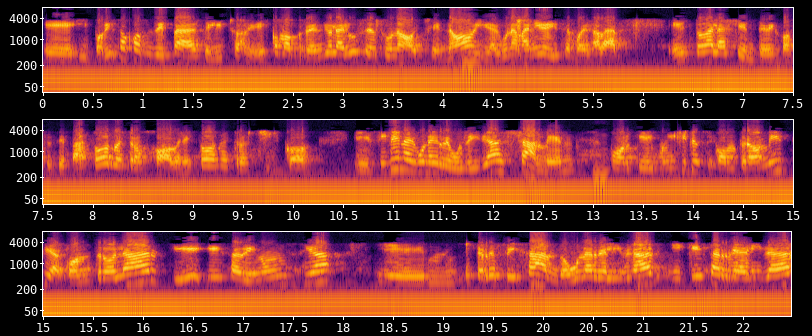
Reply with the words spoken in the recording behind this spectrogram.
Eh, y por eso José de Paz, el hecho es como prendió la luz en su noche, ¿no? Mm. Y de alguna manera dicen, bueno, a ver, eh, toda la gente de José de Paz, todos nuestros jóvenes, todos nuestros chicos, eh, si ven alguna irregularidad, llamen, mm. porque el municipio se compromete a controlar que esa denuncia eh, esté reflejando una realidad y que esa realidad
